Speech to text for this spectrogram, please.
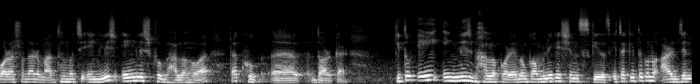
পড়াশোনার মাধ্যম হচ্ছে ইংলিশ ইংলিশ খুব ভালো হওয়াটা খুব দরকার। কিন্তু এই ইংলিশ ভালো করা এবং কমিউনিকেশন স্কিলস এটা কিন্তু কোনো আর্জেন্ট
